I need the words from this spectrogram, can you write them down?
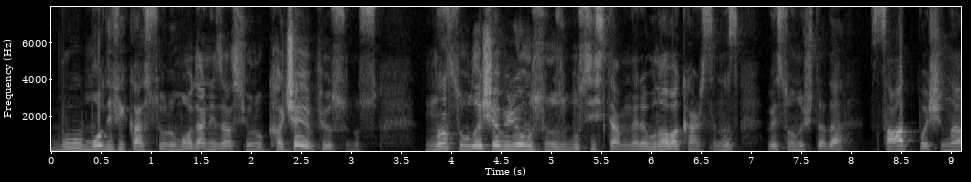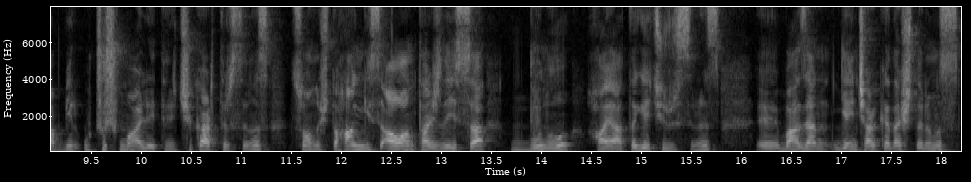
bu modifikasyonu, modernizasyonu kaça yapıyorsunuz? Nasıl ulaşabiliyor musunuz bu sistemlere buna bakarsınız ve sonuçta da saat başına bir uçuş maliyetini çıkartırsınız. Sonuçta hangisi avantajlıysa bunu hayata geçirirsiniz. Ee, bazen genç arkadaşlarımız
